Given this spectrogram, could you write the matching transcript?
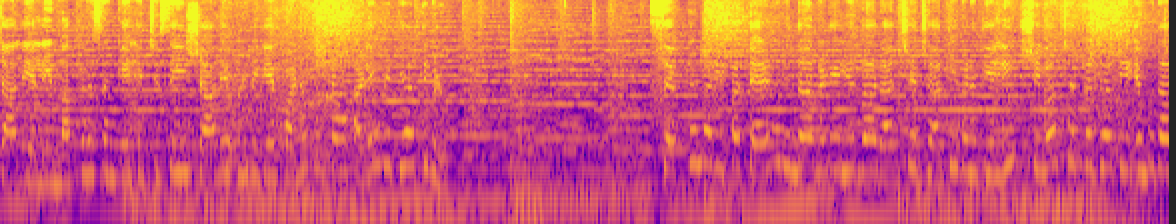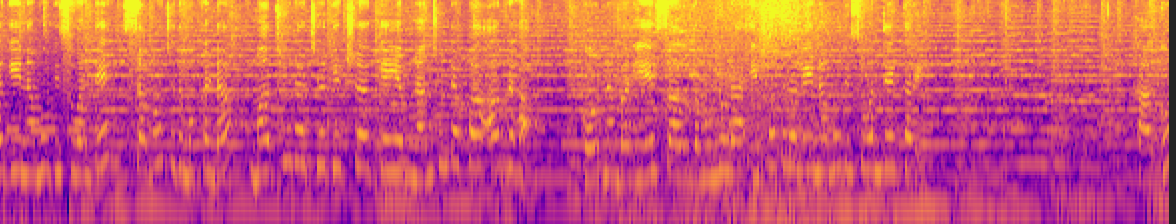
ಶಾಲೆಯಲ್ಲಿ ಮಕ್ಕಳ ಸಂಖ್ಯೆ ಹೆಚ್ಚಿಸಿ ಶಾಲೆ ಉಳಿವಿಗೆ ಪಣ ಕೊಟ್ಟ ಹಳೆ ವಿದ್ಯಾರ್ಥಿಗಳು. ಸೆಪ್ಟೆಂಬರ್ ಇಪ್ಪತ್ತೆರಡರಿಂದ ನಡೆಯಲಿರುವ ರಾಜ್ಯ ಜಾತಿ ಗಣತಿಯಲ್ಲಿ ಶಿವಾಚರ್ಕ ಜಾತಿ ಎಂಬುದಾಗಿ ನಮೂದಿಸುವಂತೆ ಸಮಾಜದ ಮುಖಂಡ ಮಾಜಿ ರಾಜ್ಯಾಧ್ಯಕ್ಷ ಕೆಎಂ ನಂಜುಂಡಪ್ಪ ಆಗ್ರಹ. ಕೋಡ್ ನಂಬರ್ ಎ ಸಾವಿರದ ಮುನ್ನೂರ ಇಪ್ಪತ್ತರಲ್ಲಿ ನಮೂದಿಸುವಂತೆ ಕರೆ. ಹಾಗೂ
